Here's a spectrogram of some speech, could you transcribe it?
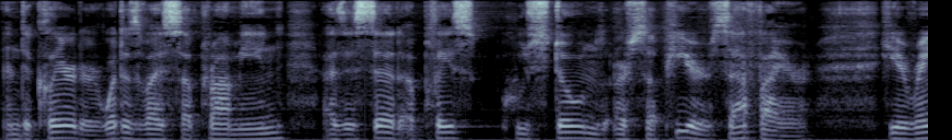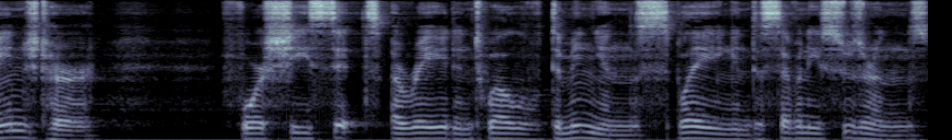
and declared her. What does Vaisapra mean? As is said, a place whose stones are sapphire, sapphire. He arranged her, for she sits arrayed in twelve dominions, splaying into seventy suzerains.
